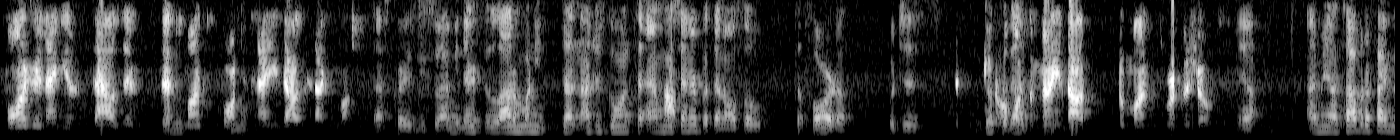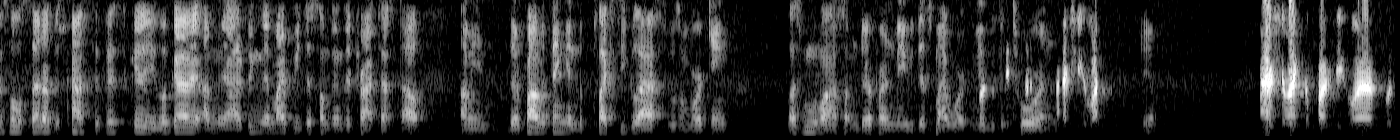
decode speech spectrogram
490000 this mm-hmm. month 490000 next month. That's crazy. So i mean there's a lot of money done, not just going to amway center but then also to florida which is good for almost them. a million dollars a month worth of shows. Yeah. I mean, on top of the fact this whole setup is kind of sophisticated, you look at it. I mean, I think there might be just something they're trying to test out. I mean, they're probably thinking the plexiglass wasn't working. Let's move on to something different. Maybe this might work. Maybe we can tour and I actually like. Yeah. I actually like the plexiglass with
